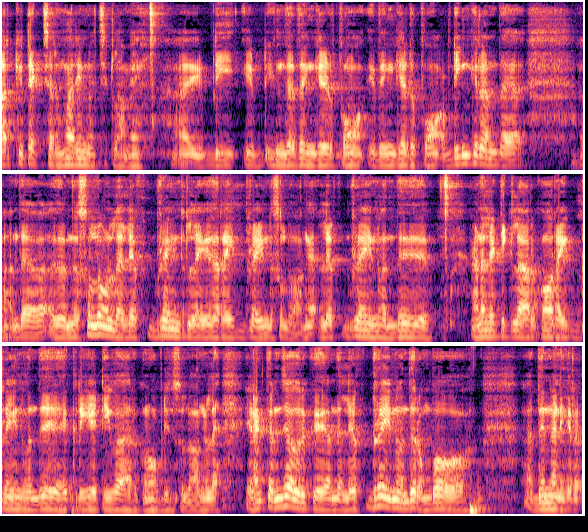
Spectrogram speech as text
ஆர்கிடெக்சர் மாதிரின்னு வச்சுக்கலாமே. இப்படி இப்படி இந்த இதை இங்கே எடுப்போம் இது இங்கே எடுப்போம் அப்படிங்கிற அந்த அந்த அது அந்த சொல்லுவோம்ல லெஃப்ட் பிரெயின் ரைட் பிரெயின் சொல்லுவாங்க. லெஃப்ட் பிரெயின் வந்து அனலிட்டிக்கலாக இருக்கும் ரைட் பிரெயின் வந்து க்ரியேட்டிவாக இருக்கும் அப்படின்னு சொல்லுவாங்கள்ல எனக்கு தெரிஞ்ச அவருக்கு அந்த லெஃப்ட் பிரெயின் வந்து ரொம்ப அதுன்னு நினைக்கிறேன்.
